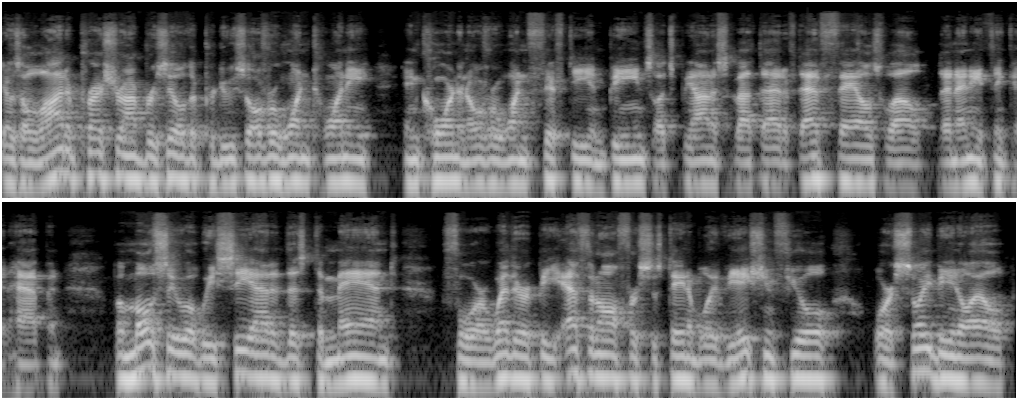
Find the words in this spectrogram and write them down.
there's a lot of pressure on brazil to produce over 120 in corn and over 150 in beans. Let's be honest about that. If that fails well then anything can happen. But mostly what we see out of this demand for whether it be ethanol for sustainable aviation fuel or soybean oil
